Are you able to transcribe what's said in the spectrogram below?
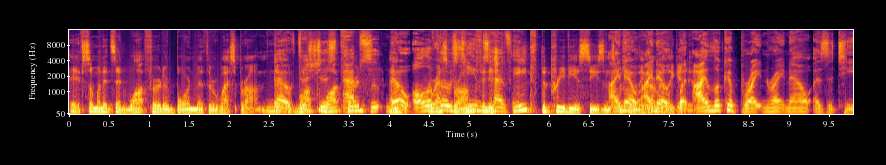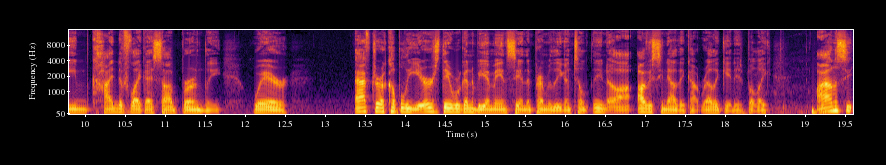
if someone had said Watford or Bournemouth or West Brom. No, That- there's just absolute- and no, all of West those Brom teams finished have- eighth the previous seasons. I before know, they got I know, relegated. but I look at Brighton right now as a team kind of like I saw Burnley, where after a couple of years they were going to be a mainstay in the Premier League until you know obviously now they got relegated, but like I honestly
